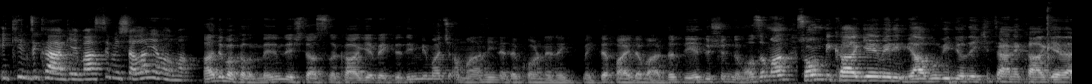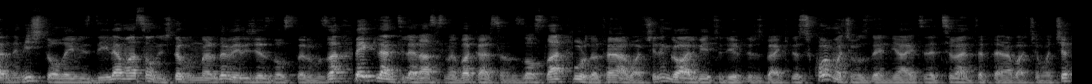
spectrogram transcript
İkinci KG bastım inşallah yanılmam. Hadi bakalım benim de işte aslında KG beklediğim bir maç ama yine de kornere gitmekte fayda vardır diye düşündüm. O zaman son bir KG vereyim. Ya bu videoda iki tane KG verdim. Hiç de olayımız değil ama sonuçta bunları da vereceğiz dostlarımıza. Beklentiler aslına bakarsanız dostlar burada Fenerbahçe'nin galibiyeti diyebiliriz. Belki de skor maçımızda en nihayetinde Twente Fenerbahçe maçı.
